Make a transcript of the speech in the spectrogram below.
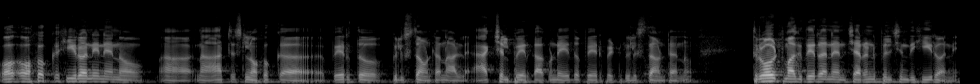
ఒక్కొక్క హీరోని నేను నా ఆర్టిస్ట్ని ఒక్కొక్క పేరుతో పిలుస్తూ ఉంటాను. వాళ్ళ యాక్చువల్ పేరు కాకుండా ఏదో పేరు పెట్టి పిలుస్తూ ఉంటాను. త్రూ అవుట్ మగధీరా నేను చరణ్ పిలిచింది హీరో అని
